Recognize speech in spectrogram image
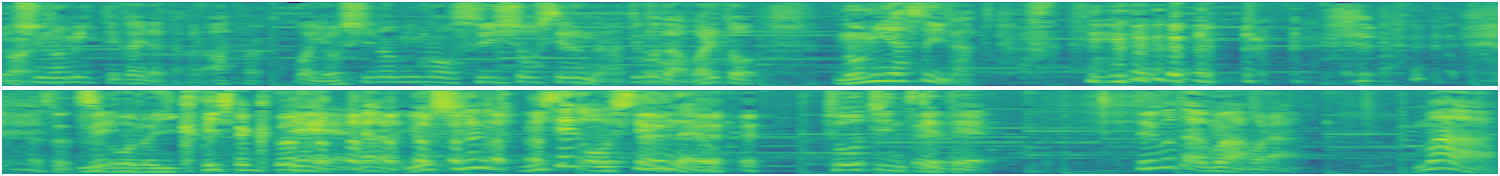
吉飲みって書いてあったから、あここは吉飲みも推奨してるんだなってことは割と飲みやすいなと。そう都合のいい解釈は。いやいやだから吉飲み店が押してるんだよ。提灯つけて。ということはまあほらまあ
